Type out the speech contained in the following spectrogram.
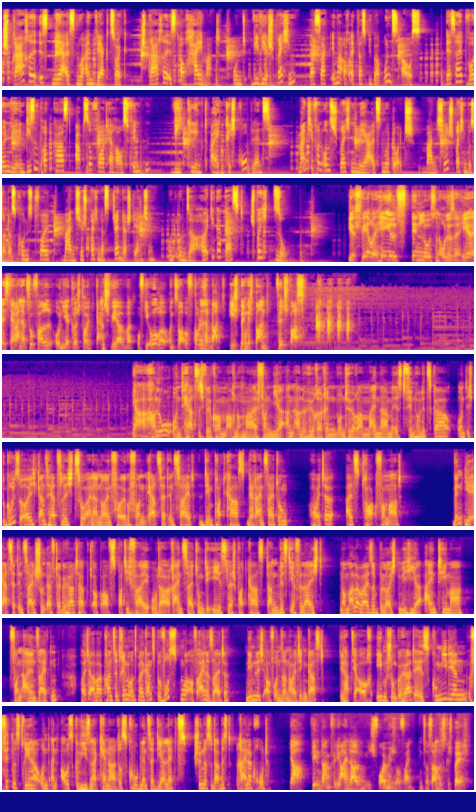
Sprache ist mehr als nur ein Werkzeug. Sprache ist auch Heimat. Und wie wir sprechen, das sagt immer auch etwas über uns aus. Deshalb wollen wir in diesem Podcast ab sofort herausfinden, wie klingt eigentlich Koblenz? Manche von uns sprechen mehr als nur Deutsch. Manche sprechen besonders kunstvoll, manche sprechen das Gendersternchen. Und unser heutiger Gast spricht so. Ihr schwere Heels, Dinlos und. Hier ist der reiner Zufall und ihr kriegt heute ganz schwer was auf die Ohren und zwar auf Koblenzer Blatt. Ich bin gespannt. Viel Spaß. Ja, hallo und herzlich willkommen auch nochmal von mir an alle Hörerinnen und Hörer. Mein Name ist Finn Holitzka und ich begrüße euch ganz herzlich zu einer neuen Folge von RZ Inside, dem Podcast der Rheinzeitung, heute als Talkformat. Wenn ihr RZ Inside schon öfter gehört habt, ob auf Spotify oder rheinzeitung.de slash podcast, dann wisst ihr vielleicht, normalerweise beleuchten wir hier ein Thema von allen Seiten Heute aber konzentrieren wir uns mal ganz bewusst nur auf eine Seite, nämlich auf unseren heutigen Gast. Den habt ihr auch eben schon gehört. Er ist Comedian, Fitnesstrainer und ein ausgewiesener Kenner des Koblenzer Dialekts. Schön, dass du da bist, Rainer Kroth. Ja, vielen Dank für die Einladung. Ich freue mich auf ein interessantes Gespräch.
